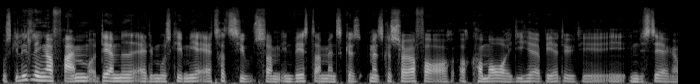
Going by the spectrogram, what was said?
måske lidt længere fremme, og dermed er det måske mere attraktivt som investor, man skal, man skal sørge for at, at komme over i de her bæredygtige øh, investeringer.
